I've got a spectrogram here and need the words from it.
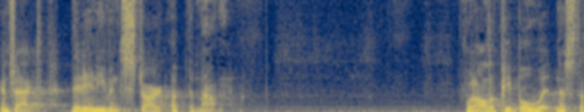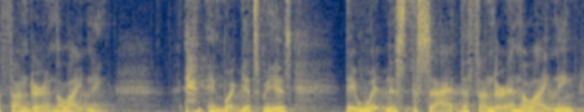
In fact, they didn't even start up the mountain. When all the people witnessed the thunder and the lightning, and what gets me is they witnessed the, the thunder and the lightning,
